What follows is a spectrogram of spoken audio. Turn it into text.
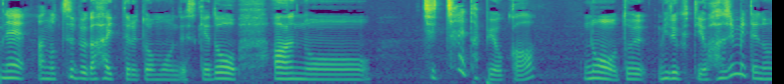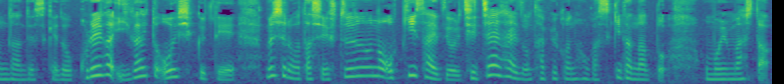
ね、あの、粒が入ってると思うんですけど、あのちっちゃいタピオカのミルクティーを初めて飲んだんですけど、これが意外と美味しくて、むしろ私、普通の大きいサイズよりちっちゃいサイズのタピオカの方が好きだなと思いました。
